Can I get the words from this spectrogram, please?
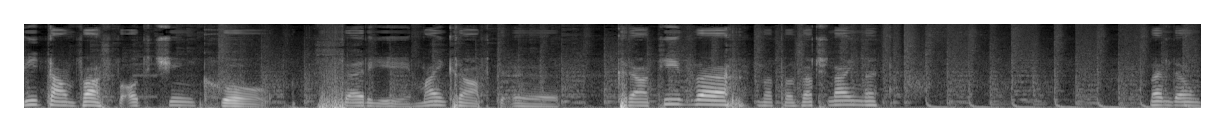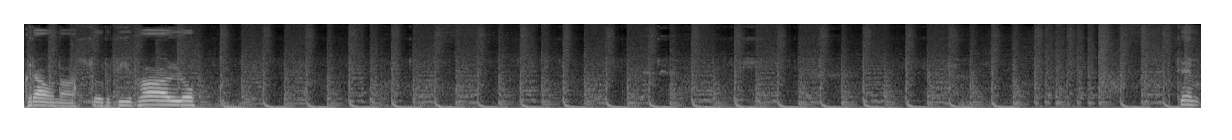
Witam Was w odcinku serii Minecraft y, Creative. No to zaczynajmy. Będę grał na survivalu. W tym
